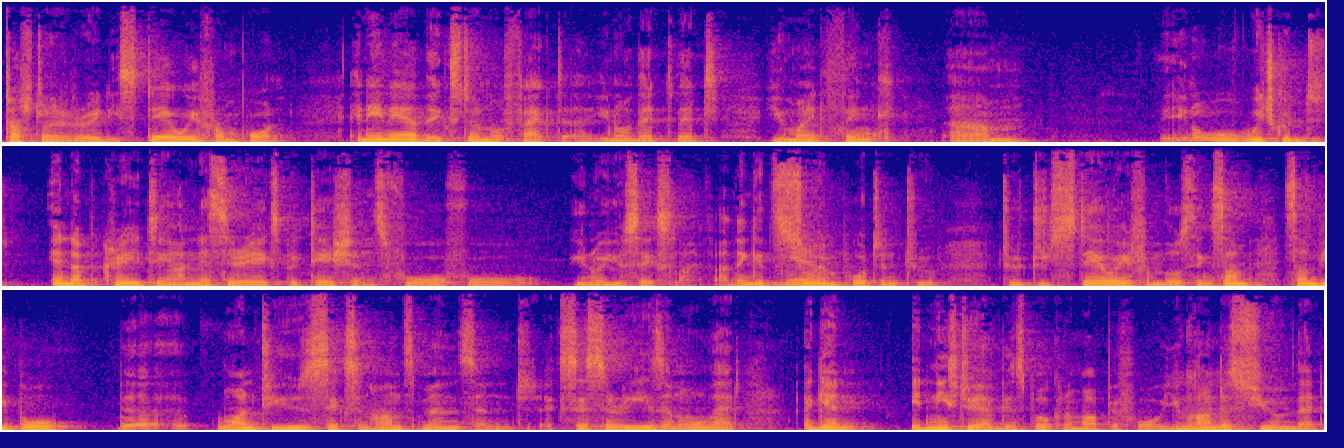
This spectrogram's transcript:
touched on it already. Stay away from porn and any other external factor. You know that that you might think, um, you know, which could end up creating unnecessary expectations for for you know your sex life. I think it's yeah. so important to to to stay away from those things. Some some people uh, want to use sex enhancements and accessories and all that. Again, it needs to have been spoken about before. You mm. can't assume that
